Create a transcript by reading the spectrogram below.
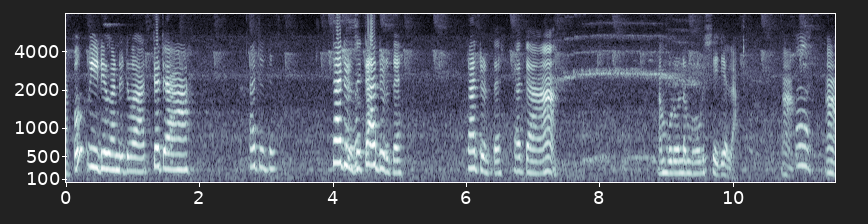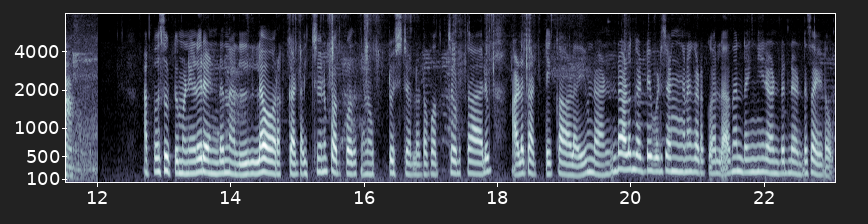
അപ്പോൾ വീഡിയോ കണ്ടിട്ട് വാ. ടാറ്റാ. ടാറ്റ എടുത്തേ ടാറ്റ എടുത്തേ ടാറ്റ. എടുത്തേ ടാറ്റ എടുത്തേ ടാറ്റാ അമ്പുടുകൊണ്ട് മൂഡ് ശരിയല്ല. ആ ആ. അപ്പോൾ സുട്ടുമണിയുടെ രണ്ട് നല്ല ഉറക്കാട്ടോ. ഇച്ചുവിന് പത്ത് പതുക്കണം ഒട്ടും ഇഷ്ടമല്ല കേട്ടോ. പതുച്ചു കൊടുത്താലും ആൾ തട്ടിക്കളയും. രണ്ടാളും കെട്ടിപ്പിടിച്ച് അങ്ങനെ കിടക്കും. അല്ലാന്നുണ്ടെങ്കിൽ രണ്ടും രണ്ട് സൈഡാവും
